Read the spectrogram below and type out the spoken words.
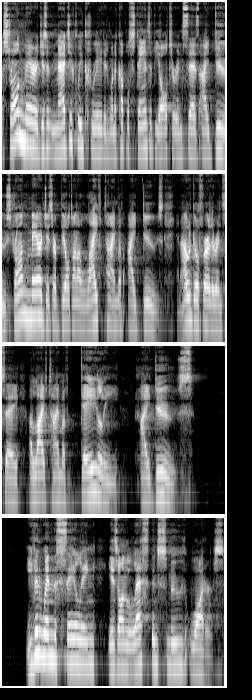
A strong marriage isn't magically created when a couple stands at the altar and says, I do. Strong marriages are built on a lifetime of I do's. And I would go further and say, a lifetime of daily I do's. Even when the sailing is on less than smooth waters,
